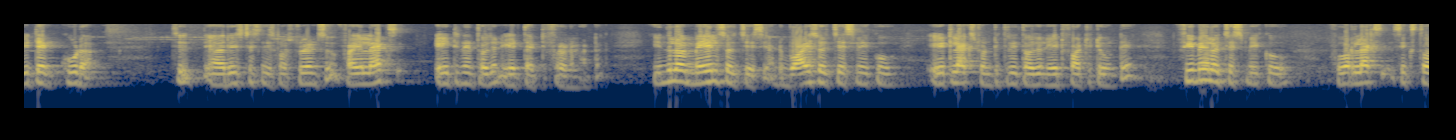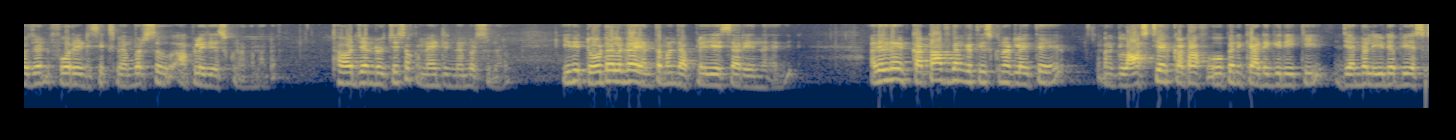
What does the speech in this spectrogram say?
బీటెక్ కూడా రిజిస్ట్రేషన్ చేసుకున్న students five lakhs eighty nine thousand eight thirty four అనమాట ఇందులో మెయిల్స్ వచ్చేసి అంటే బాయ్స్ వచ్చేసి మీకు eight lakhs twenty three thousand eight forty two ఉంటే ఫీమేల్ వచ్చేసి మీకు four lakhs six thousand four eighty six members apply చేసుకున్నారు అనమాట థర్డ్ జెండర్ వచ్చేసి ఒక నైన్టీన్ మెంబర్స్ ఉన్నారు. ఇది టోటల్గా ఎంతమంది అప్లై చేశారు ఏందనేది. అదేవిధంగా కట్ ఆఫ్ కనుక తీసుకున్నట్లయితే మనకు last year cut off open కేటగిరీకి జనరల్ ఈడబ్ల్యూఎస్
